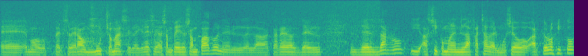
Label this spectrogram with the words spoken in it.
Eh, hemos perseverado mucho más en la iglesia de San Pedro y San Pablo, en, la carrera del, Darro, y así como en la fachada del Museo Arqueológico,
